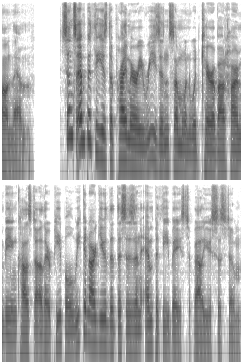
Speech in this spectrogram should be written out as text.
on them. Since empathy is the primary reason someone would care about harm being caused to other people, we can argue that this is an empathy-based value system.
